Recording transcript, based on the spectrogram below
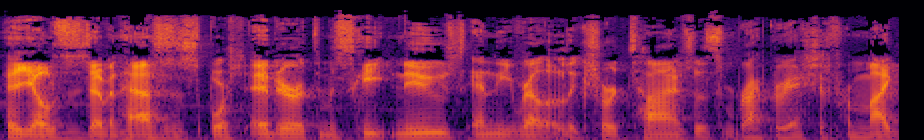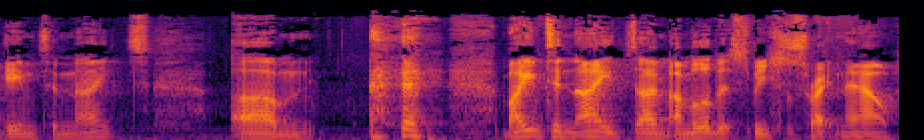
Hey y'all, this is Devin Hassan, sports editor at the Mesquite News and the Raleigh Short Times with some rapid reaction from my game tonight. Um, my game tonight, I'm, I'm, a little bit speechless right now.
